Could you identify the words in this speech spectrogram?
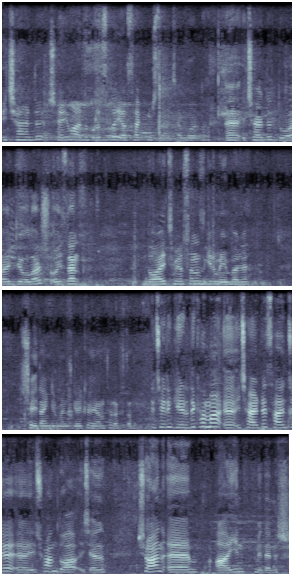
İçeride şey vardı, burası da yasakmış zaten bu arada. Ee, içeride dua ediyorlar. O yüzden dua etmiyorsanız girmeyin böyle şeyden girmeniz gerekiyor yan taraftan. İçeri girdik ama e, içeride sadece e, şu an dua şey, Şu an e, ayin mi denir?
